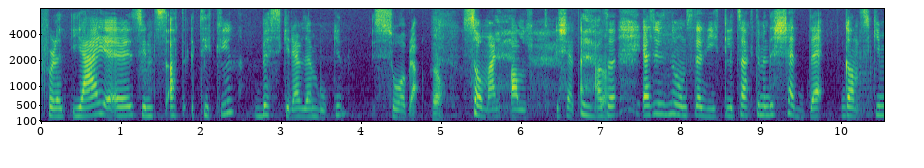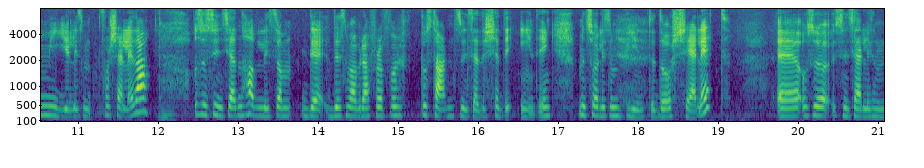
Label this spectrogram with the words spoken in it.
for jeg eh, syns at tittelen beskrev den boken så bra. Ja. Sommeren alt skjedde. Altså, jeg syns noen steder gikk litt sakte, men det skjedde ganske mye liksom, forskjellig. da Og så syns jeg den hadde liksom det, det som var bra, for, for på starten syns jeg det skjedde ingenting, men så liksom begynte det å skje litt. Eh, og så syns jeg liksom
